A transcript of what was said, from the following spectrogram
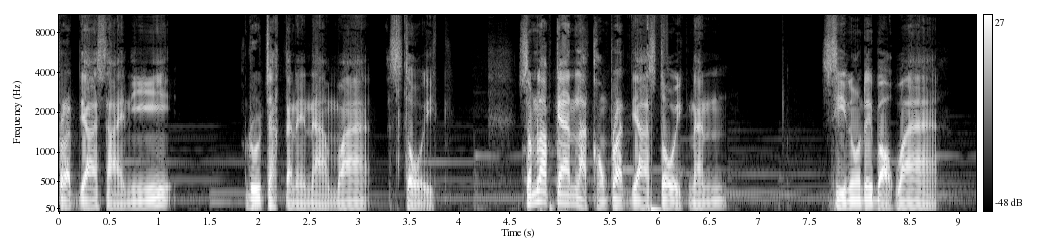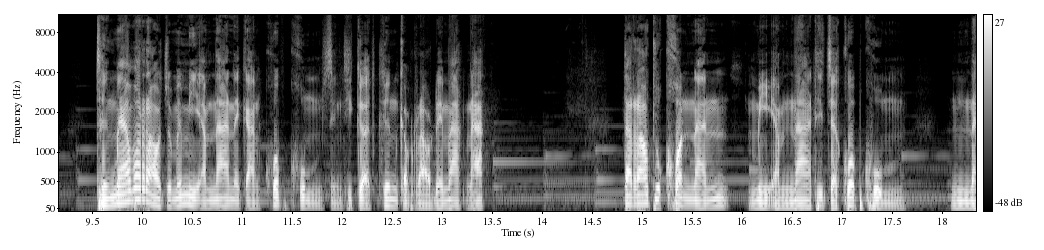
ปรัชญาสายนี้ รู้จักกันในนามว่าสโตอิกสำหรับแกนหลักของปรัชญาสโตอิกนั้นซีโนได้บอกว่า ถึงแม้ว่าเราจะไม่มีอำนาจในการควบคุมสิ่งที่เกิดขึ้นกับเราได้มากนัก แต่เราทุกคนนั้นมีอำนาจที่จะควบคุมใน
